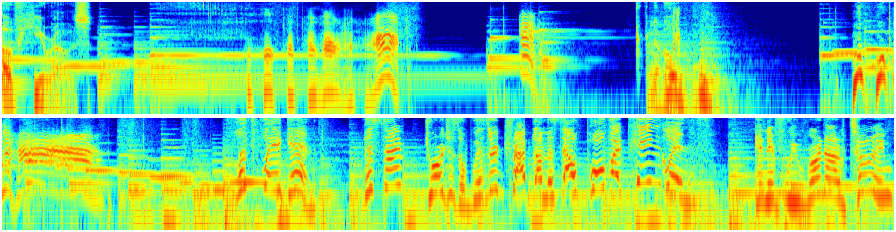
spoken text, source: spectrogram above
of heroes. Oh, Let's play again. This time, George is a wizard trapped on the South Pole by penguins. And if we run out of time,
